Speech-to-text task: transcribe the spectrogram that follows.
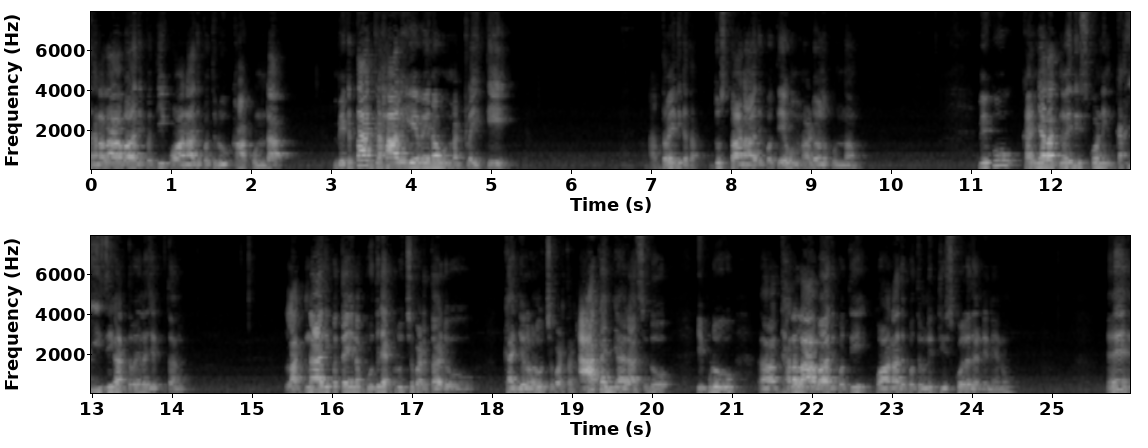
ధనలాభాధిపతి కోణాధిపతులు కాకుండా మిగతా గ్రహాలు ఏవైనా ఉన్నట్లయితే అర్థమైంది కదా? దుస్థానాధిపతే ఉన్నాడు అనుకుందాం. మీకు కన్యా లగ్నమే తీసుకోండి ఇంకా ఈజీగా అర్థమయ్యేలా చెప్తాను. లగ్నాధిపతి అయిన బుధుడు ఎక్కడ ఉచ్చబడతాడు కన్యలోనే ఉచ్చబడతాడు ఆ కన్యా రాశిలో ఇప్పుడు ధన లాభాధిపతి కోణాధిపతుల్ని తీసుకోలేదండి నేను. ఏ?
